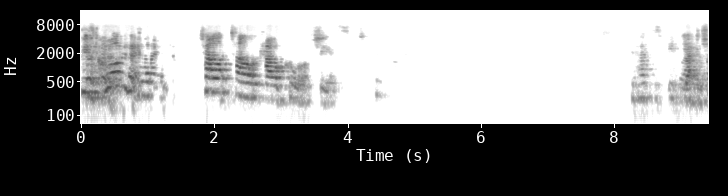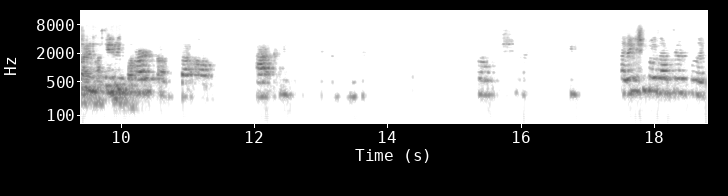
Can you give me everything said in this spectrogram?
She's cool. Tell, tell how cool she is. You have to speak. Yeah, part of the, um, pack. So, she, I think she goes out there for like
